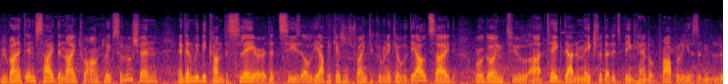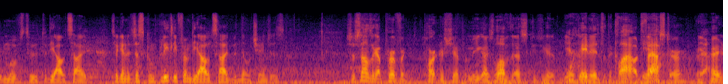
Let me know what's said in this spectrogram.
we run it inside the Nitro Enclave solution, and then we become this layer that sees, oh, the application is trying to communicate with the outside, we're going to uh, take that and make sure that it's being handled properly as it moves to, to the outside. So again, it's just completely from the outside with no changes. So it sounds like a perfect partnership. I mean, you guys love this because you get yeah. more data into the cloud yeah. faster, yeah. right?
